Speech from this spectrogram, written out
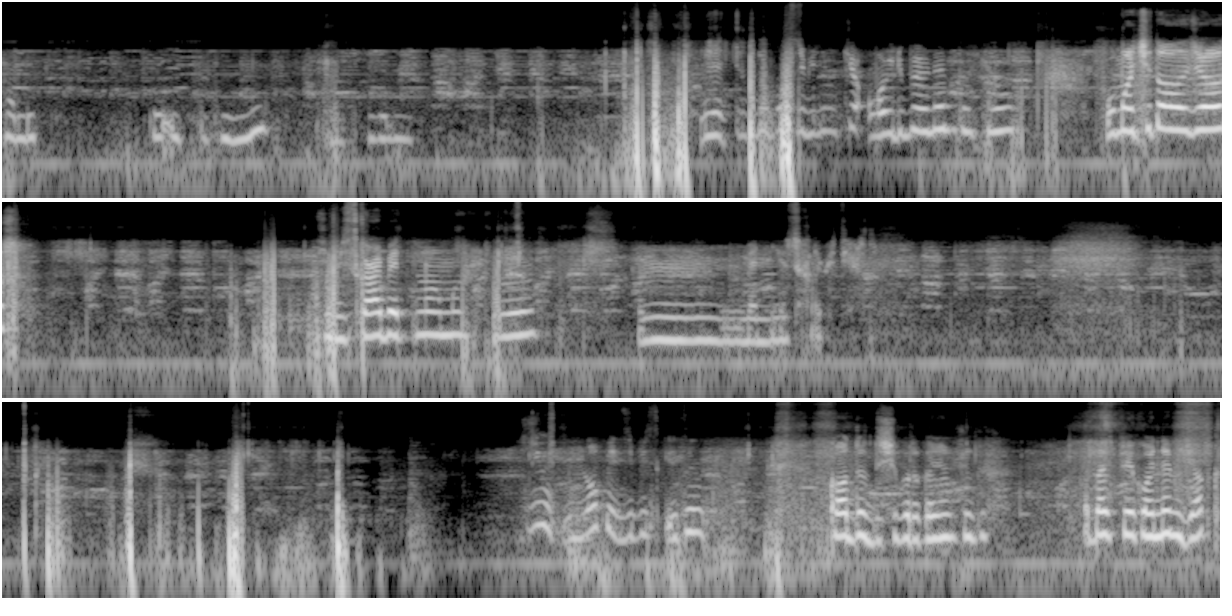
terlik ve bugünümüz. Elektrik yapısı bizim için ayrı bir önem taşıyor. Bu maçı da alacağız. Şimdi biz kaybettin ama. Hmm, ben niye kaybediyorum? Şimdi Lopez'i biz kesin kadro dışı bırakacağım çünkü Abbas pek oynamayacak.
